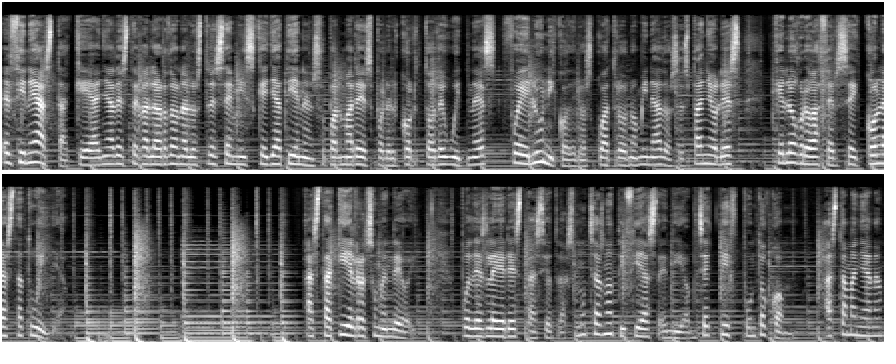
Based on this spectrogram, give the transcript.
El cineasta que añade este galardón a los tres Emmys que ya tienen su palmarés por el corto de Witness fue el único de los cuatro nominados españoles que logró hacerse con la estatuilla. Hasta aquí el resumen de hoy. Puedes leer estas y otras muchas noticias en theobjective.com. Hasta mañana.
